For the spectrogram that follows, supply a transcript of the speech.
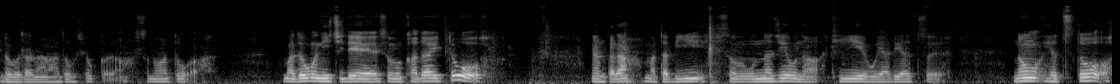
どうだな、どうしようかな。その後は、まあ、土日でその課題と、なんかな、また B、その同じような TA をやるやつ、のやつと、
